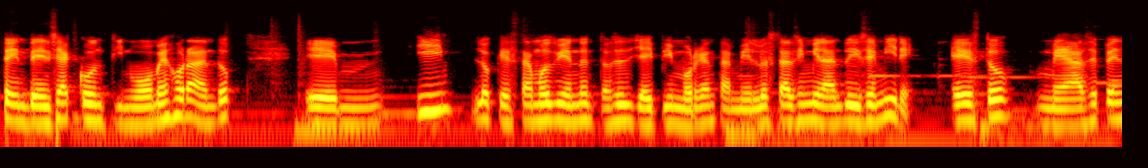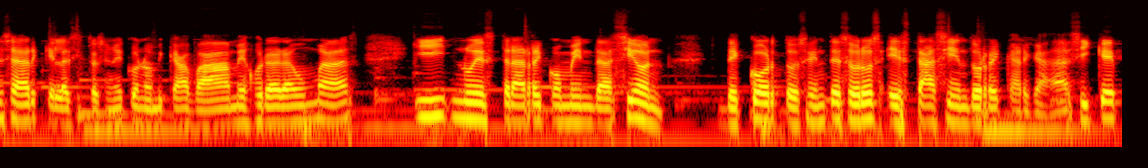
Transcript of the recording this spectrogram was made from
tendencia continuó mejorando em, y lo que estamos viendo entonces JP Morgan también lo está asimilando y dice, mire, esto me hace pensar que la situación económica va a mejorar aún más y nuestra recomendación de cortos en tesoros está siendo recargada. Así que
